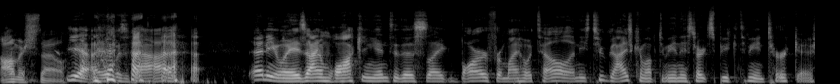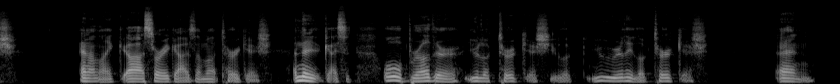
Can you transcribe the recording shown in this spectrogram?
Amish style. Yeah, it was bad. Anyways, I'm walking into this like bar from my hotel, and these two guys come up to me and they start speaking to me in Turkish, and I'm like, uh, "Sorry, guys, I'm not Turkish." And then the guy said, "Oh, brother, you look Turkish. You look, you really look Turkish." And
